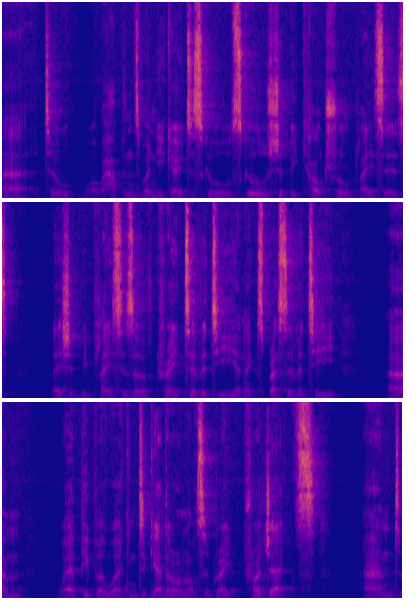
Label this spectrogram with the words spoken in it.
uh, to what happens when you go to school. Schools should be cultural places, they should be places of creativity and expressivity um, where people are working together on lots of great projects and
